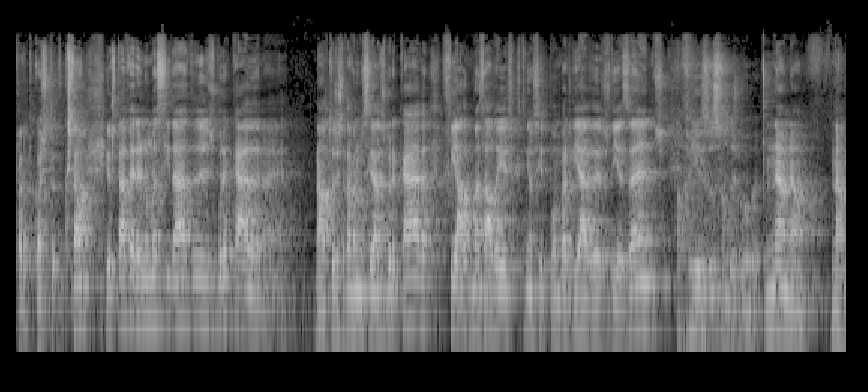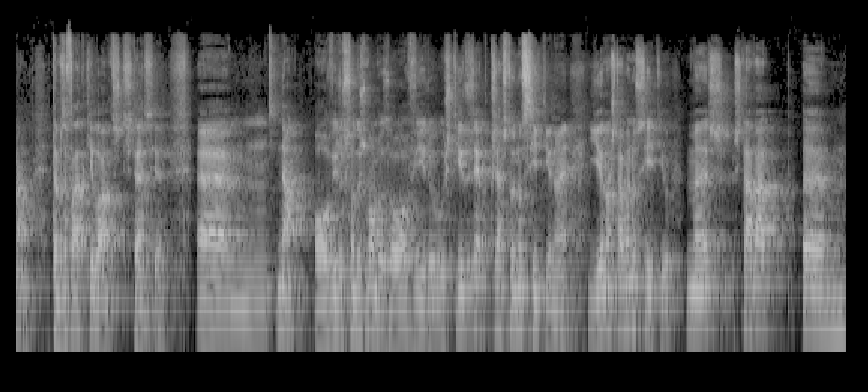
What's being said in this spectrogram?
fora de questão. Eu estava era numa cidade esburacada, não é? Na altura já estava numa cidade esburacada, fui a algumas aldeias que tinham sido bombardeadas dias antes. Ouvias o som das bombas? Não, não. Não, não. Estamos a falar de quilómetros de distância. Um, não. Ou ouvir o som das bombas ou ouvir os tiros é porque já estou no sítio, não é? E eu não estava no sítio, mas estava. Um,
